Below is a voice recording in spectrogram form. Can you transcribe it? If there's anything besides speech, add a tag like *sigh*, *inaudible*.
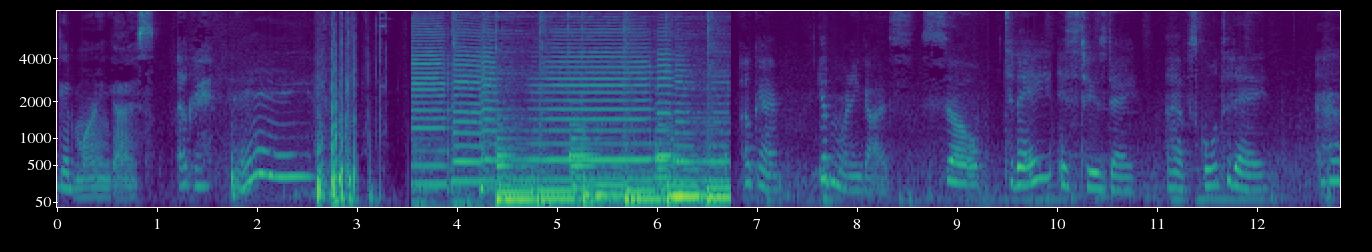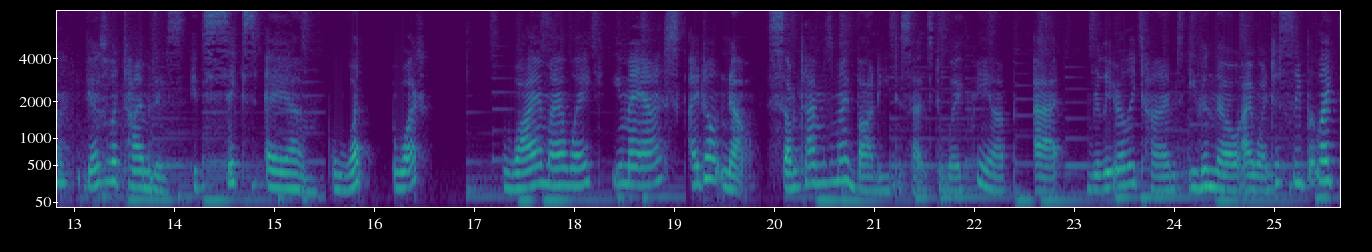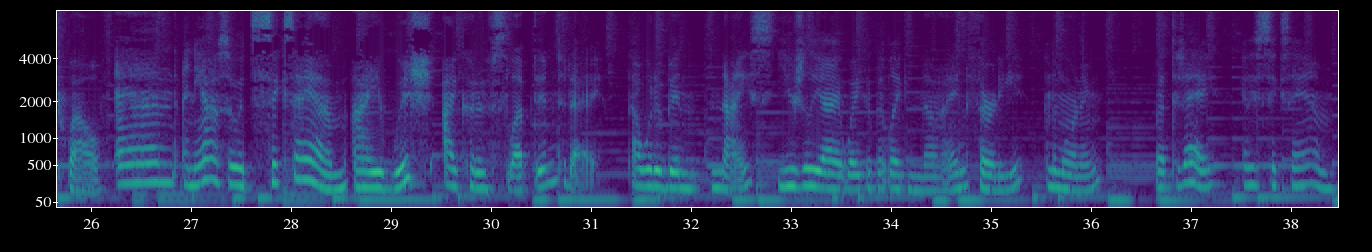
Good morning, guys. Okay. Hey. Okay. Good morning, guys. So, today is Tuesday. I have school today. *laughs* Guess what time it is? It's 6 a.m. What? What? Why am I awake, you may ask? I don't know. Sometimes my body decides to wake me up at really early times, even though I went to sleep at like 12. And, and yeah, so it's 6 a.m. I wish I could have slept in today. That would have been nice. Usually I wake up at like 9.30 in the morning, but today it is 6 a.m.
